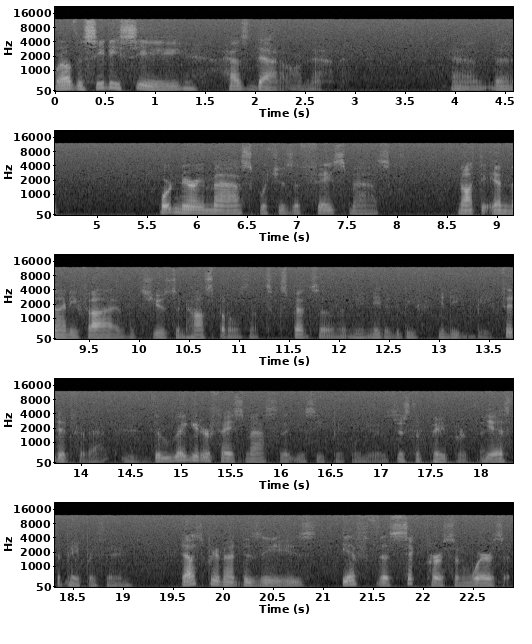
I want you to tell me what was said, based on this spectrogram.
Well, the CDC has data on that. And the ordinary mask, which is a face mask, not the N95 that's used in hospitals. That's expensive, and you needed to be you need to be fitted for that. Mm. The regular face mask that you see people use, Just the paper thing. yes, the paper thing, does prevent disease if the sick person wears it.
